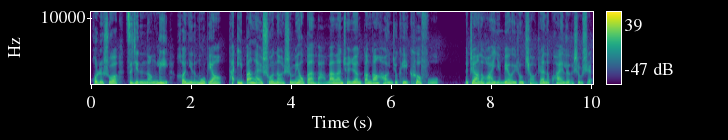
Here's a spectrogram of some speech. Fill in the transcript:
或者说自己的能力和你的目标，它一般来说呢是没有办法完完全全刚刚好你就可以克服。那这样的话也没有一种挑战的快乐，是不是？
